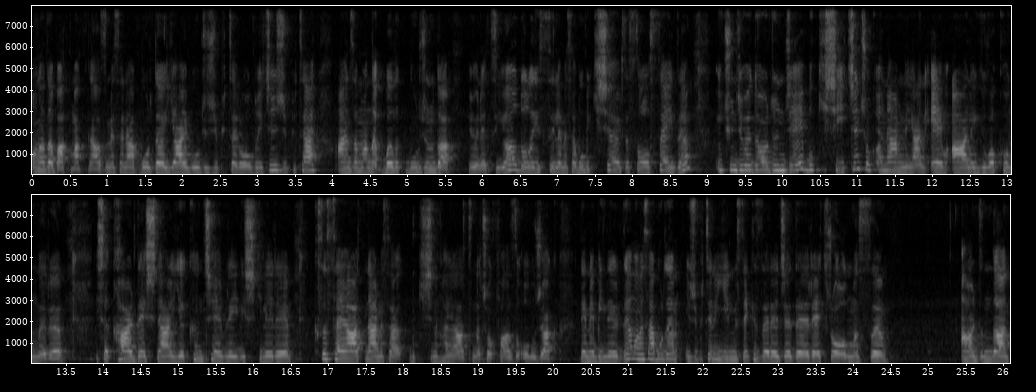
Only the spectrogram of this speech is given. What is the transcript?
ona da bakmak lazım. Mesela burada yay burcu Jüpiter olduğu için Jüpiter aynı zamanda balık burcunu da yönetiyor. Dolayısıyla mesela bu bir kişi haritası olsaydı 3. ve 4. ev bu kişi için çok önemli. Yani ev, aile, yuva konuları, işte kardeşler, yakın çevre ilişkileri, kısa seyahatler mesela bu kişinin hayatında çok fazla olacak denebilirdi. Ama mesela burada Jüpiter'in 28 derecede retro olması, Ardından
